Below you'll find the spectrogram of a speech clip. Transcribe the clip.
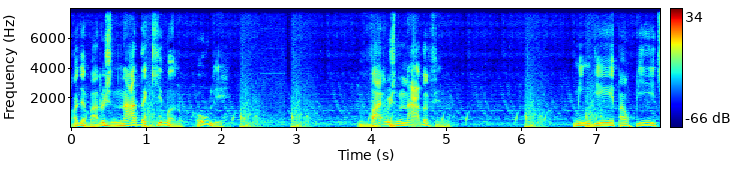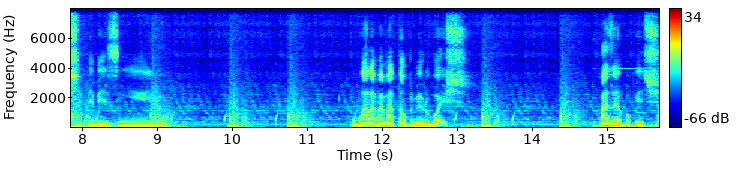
Olha, vários nada aqui, mano. Holy. Vários nada, filho. Mingue, palpite, bebezinho. O Bala vai matar o primeiro boss? Faz aí o palpite.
